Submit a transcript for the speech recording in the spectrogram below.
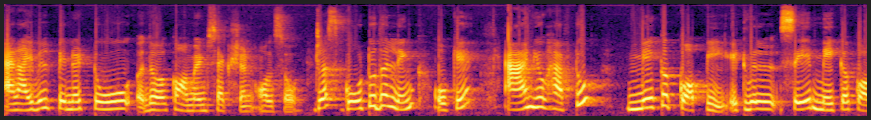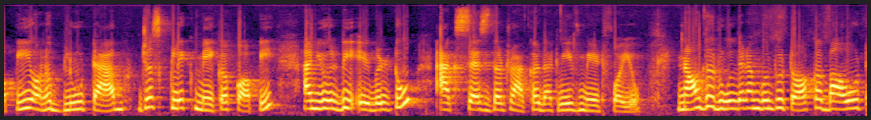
and i will pin it to the comment section also. Just go to the link okay? And you have to make a copy. It will say make a copy on a blue tab. Just click make a copy and you will be able to access the tracker that we've made for you. Now the rule that i'm going to talk about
